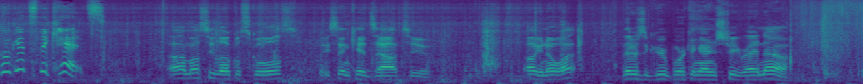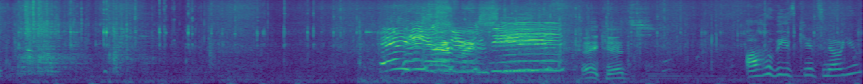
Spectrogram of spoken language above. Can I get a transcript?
Who gets the kits? Uh, mostly local schools. They send kids out to. Oh, you know what? There's a group working on your street right now. Hey, kids. All these kids know you?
